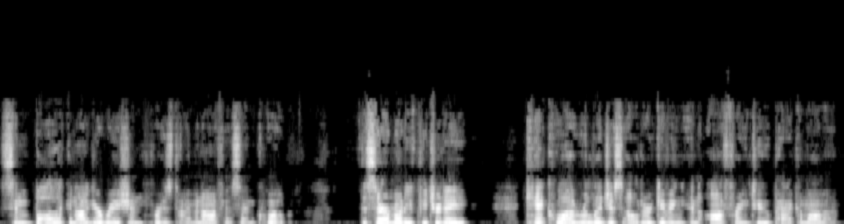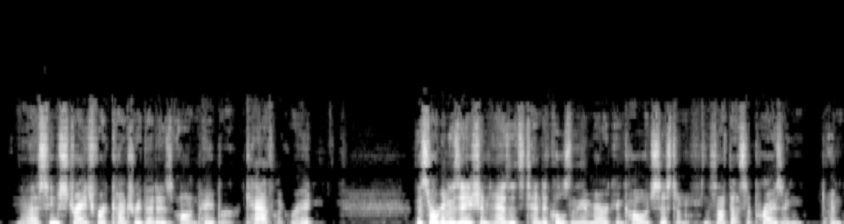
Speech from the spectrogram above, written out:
symbolic inauguration for his time in office. End quote. The ceremony featured a Quechua religious elder giving an offering to Pachamama. Now that seems strange for a country that is, on paper, Catholic, right? This organization has its tentacles in the American college system. It's not that surprising um,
